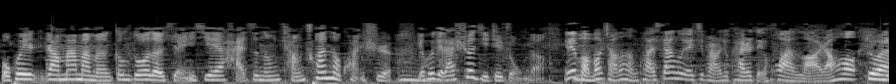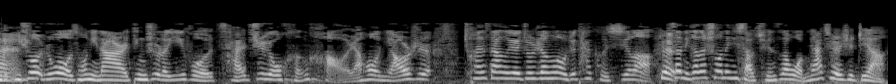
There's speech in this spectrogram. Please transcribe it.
我会让妈妈们更多的选一些孩子能常穿的款式，嗯。也会给他设计这种的。因为宝宝长得很快，三个月基本上就开始得换了。然后对。你你说如果我从你那儿定制的衣服，材质又很好，然后你要是穿三个月就扔了，我觉得太可惜了。对。像你刚才说那个小裙子，我们家确实是这样，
